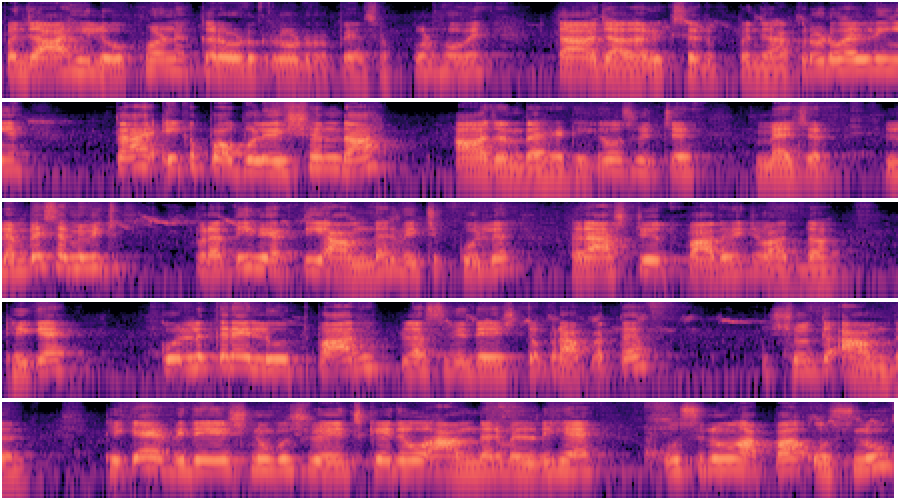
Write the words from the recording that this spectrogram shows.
50 ਹੀ ਲੋਕ ਹੋਣ, ਕਰੋੜ ਕਰੋੜ ਰੁਪਇਆ ਸਭ ਕੋਲ ਹੋਵੇ, ਤਾਂ ਜ਼ਿਆਦਾ ਵਿਕਸਿਤ 50 ਕਰੋੜ ਵਾਲੀ ਨਹੀਂ ਹੈ। ਤਾਂ ਇੱਕ ਪੋਪੂਲੇਸ਼ਨ ਦਾ ਆ ਜਾਂਦਾ ਹੈ, ਠੀਕ ਹੈ, ਉਸ ਵਿੱਚ ਮੈਜਰ ਲੰਬੇ ਸਮੇਂ ਵਿੱਚ ਪ੍ਰਤੀ ਵਿਅਕਤੀ ਆਮਦਨ ਵਿੱਚ ਕੁੱਲ ਰਾਸ਼ਟਰੀ ਉਤਪਾਦ ਵਿੱਚ ਵਾਧਾ, ਠੀਕ ਹੈ। ਕੁੱਲ ਘਰੇਲੂ ਉਤਪਾਦ ਪਲੱਸ ਵਿਦੇਸ਼ ਤੋਂ ਪ੍ਰਾਪਤ ਸ਼ੁੱਧ ਆਮਦਨ, ਠੀਕ ਹੈ। ਵਿਦੇਸ਼ ਨੂੰ ਕੁਝ ਵੇਚ ਕੇ ਜੋ ਆਮਦਨ ਮਿਲਦੀ ਹੈ ਉਸ ਨੂੰ ਆਪਾਂ ਉਸ ਨੂੰ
